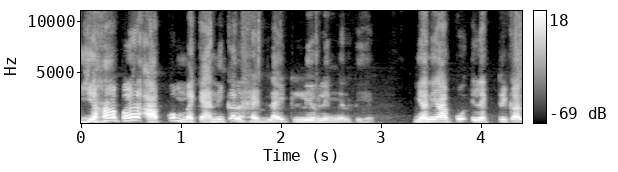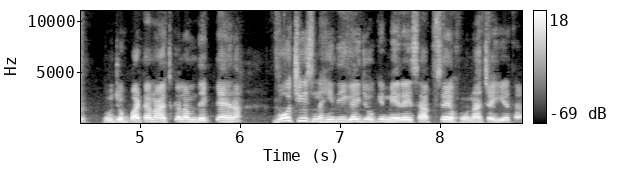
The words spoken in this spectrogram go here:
यहाँ पर आपको मैकेनिकल हेडलाइट लेवलिंग मिलती है। यानी आपको इलेक्ट्रिकल वो जो बटन आजकल हम देखते हैं ना, वो चीज़ नहीं दी गई जो कि मेरे हिसाब से होना चाहिए था।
